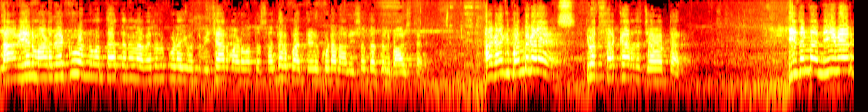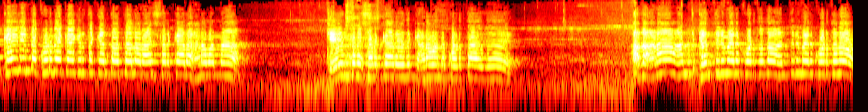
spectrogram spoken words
ನಾವೇನು ಮಾಡಬೇಕು ಅನ್ನುವಂಥದ್ದನ್ನು ನಾವೆಲ್ಲರೂ ಕೂಡ ಇವತ್ತು ವಿಚಾರ ಮಾಡುವಂತ ಸಂದರ್ಭ ಅಂತೇಳಿ ಕೂಡ ನಾನು ಈ ಸಂದರ್ಭದಲ್ಲಿ ಭಾವಿಸ್ತೇನೆ. ಹಾಗಾಗಿ ಬಂಧುಗಳೇ, ಇವತ್ತು ಸರ್ಕಾರದ ಜವಾಬ್ದಾರಿ. ಇದನ್ನ ನೀವೇನ್ ಕೈಲಿಂದ ಕೊಡ್ಬೇಕಾಗಿರ್ತಕ್ಕಂಥದ್ದಲ್ಲ ರಾಜ್ಯ ಸರ್ಕಾರ ಹಣವನ್ನ ಕೇಂದ್ರ ಸರ್ಕಾರ ಇದಕ್ಕೆ ಹಣವನ್ನು ಕೊಡ್ತಾ ಇದೆ. ಅದು ಹಣ ಅಂತ ಕಂತಿನ ಮೇಲೆ ಕೊಡ್ತದೋ, ಅಂತಿನ ಮೇಲೆ ಕೊಡ್ತದೋ,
